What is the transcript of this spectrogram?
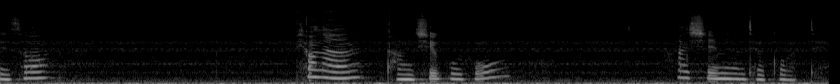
그래서 편한 방식으로 하시면 될 것 같아요.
